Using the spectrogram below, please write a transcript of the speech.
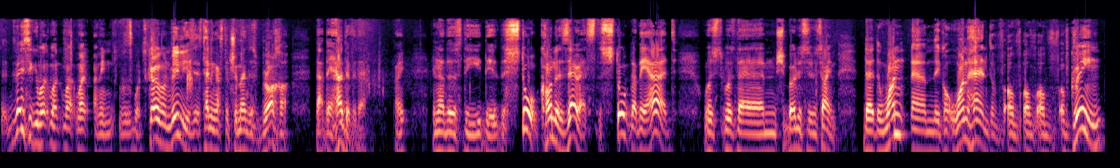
basically what, what, what, what, I mean, what's going on really is it's telling us the tremendous bracha that they had over there, right? In other words, the, the, the stalk, Kona Zeres, the stalk that they had was, was the um, Shabbolis The, the one, um, they got one hand of, of, of, of, of grain,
